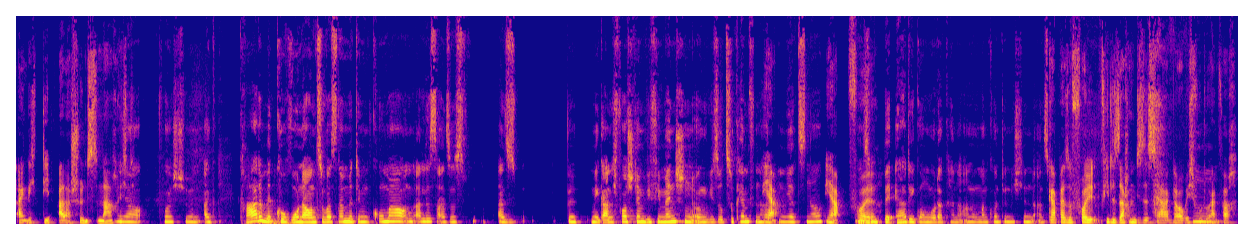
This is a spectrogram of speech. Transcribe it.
eigentlich die allerschönste Nachricht. Ja, voll schön. Gerade mit Corona und sowas, ne, mit dem Koma und alles, also es, also will mir gar nicht vorstellen, wie viele Menschen irgendwie so zu kämpfen hatten ja. jetzt, ne? Ja, voll. Also Beerdigung oder keine Ahnung, man konnte nicht hin. Also es gab also voll viele Sachen dieses Jahr, glaube ich, wo mhm. du einfach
